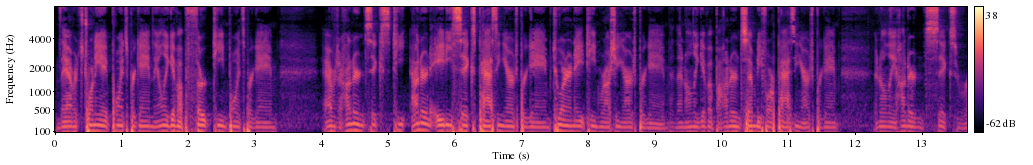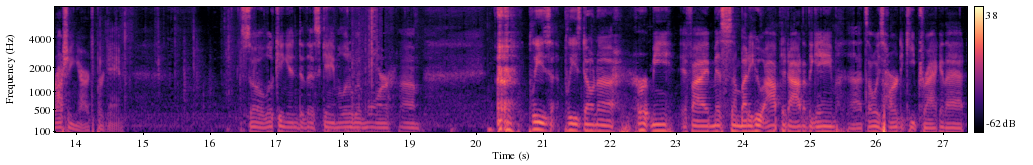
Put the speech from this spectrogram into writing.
They average 28 points per game. They only give up 13 points per game. Average 116, 186 passing yards per game, 218 rushing yards per game, and then only give up 174 passing yards per game and only 106 rushing yards per game. So looking into this game a little bit more, um, please please don't uh, hurt me if I miss somebody who opted out of the game. Uh, it's always hard to keep track of that.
